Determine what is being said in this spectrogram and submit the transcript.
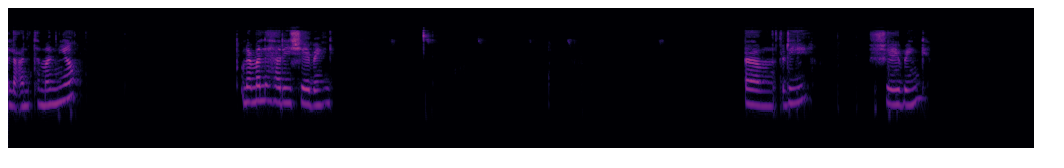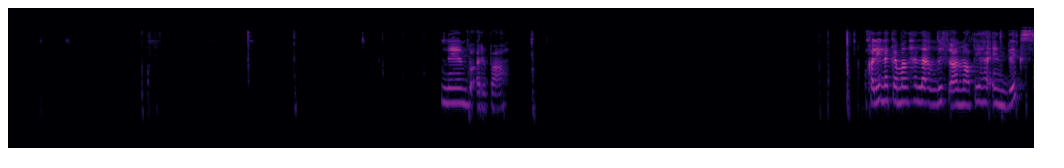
اللي عند تمانية. ونعمل لها reshaping reshaping اثنين بأربعة. وخلينا كمان هلا نضيف نعطيها index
